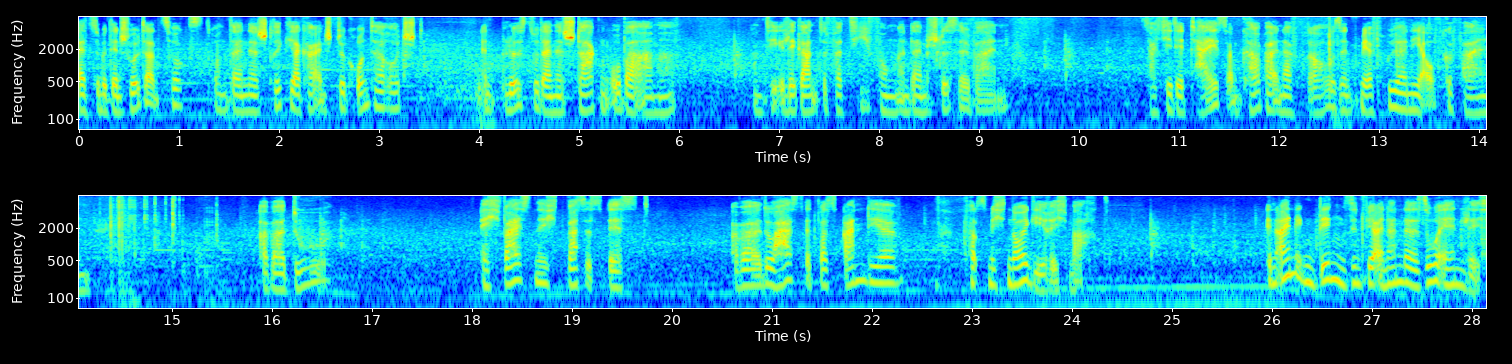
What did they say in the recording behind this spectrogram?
Als du mit den Schultern zuckst und deine Strickjacke ein Stück runterrutscht, entblößt du deine starken Oberarme und die elegante Vertiefung an deinem Schlüsselbein. Solche Details am Körper einer Frau sind mir früher nie aufgefallen. Aber du, ich weiß nicht, was es ist, aber du hast etwas an dir, was mich neugierig macht. In einigen Dingen sind wir einander so ähnlich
